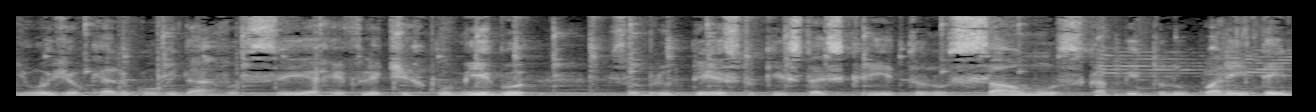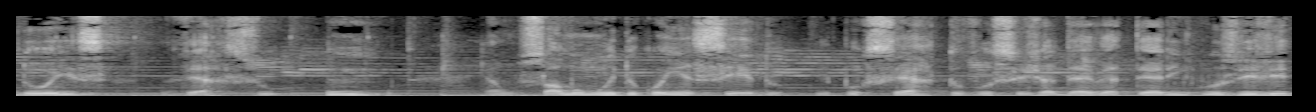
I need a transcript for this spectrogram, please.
e hoje eu quero convidar você a refletir comigo sobre o texto que está escrito no Salmos capítulo 42, verso 1 é um salmo muito conhecido e, por certo, você já deve até, inclusive,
